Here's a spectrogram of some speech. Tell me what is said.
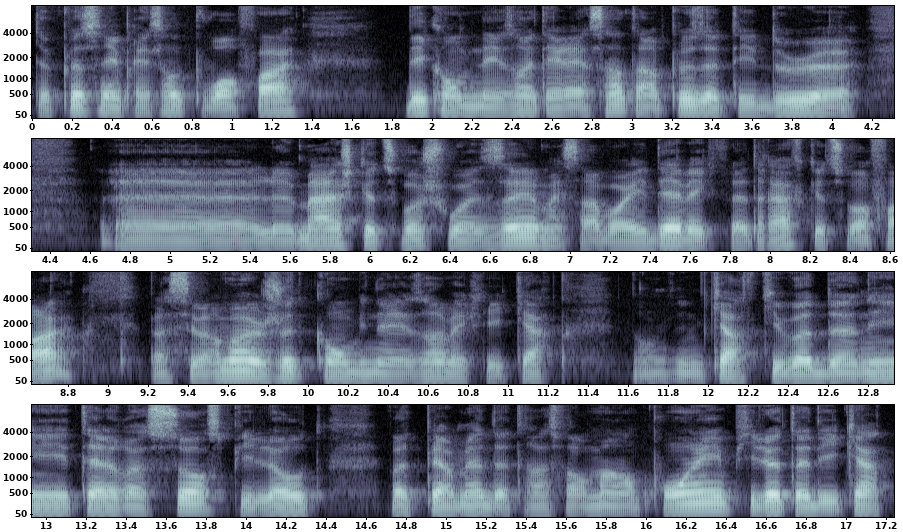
tu as plus l'impression de pouvoir faire des combinaisons intéressantes en plus de tes deux. Euh, euh, le mage que tu vas choisir, mais ça va aider avec le draft que tu vas faire. Parce que c'est vraiment un jeu de combinaison avec les cartes. Donc, une carte qui va te donner telle ressource, puis l'autre va te permettre de transformer en points. Puis là, tu as des cartes,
